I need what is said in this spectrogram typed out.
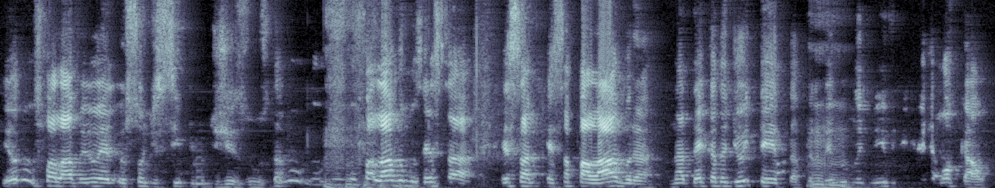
Eu não falava, eu, eu sou discípulo de Jesus. Não, não, não, falávamos essa, essa, essa palavra na década de 80, pelo menos uhum. no nível de igreja local.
